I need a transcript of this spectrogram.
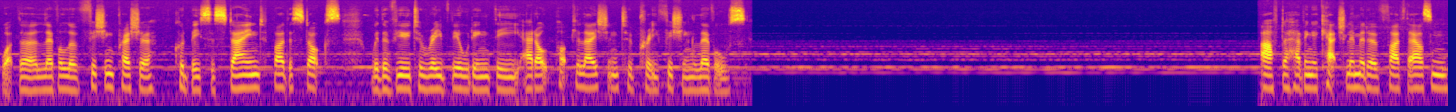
what the level of fishing pressure could be sustained by the stocks with a view to rebuilding the adult population to pre-fishing levels. After having a catch limit of 5,000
